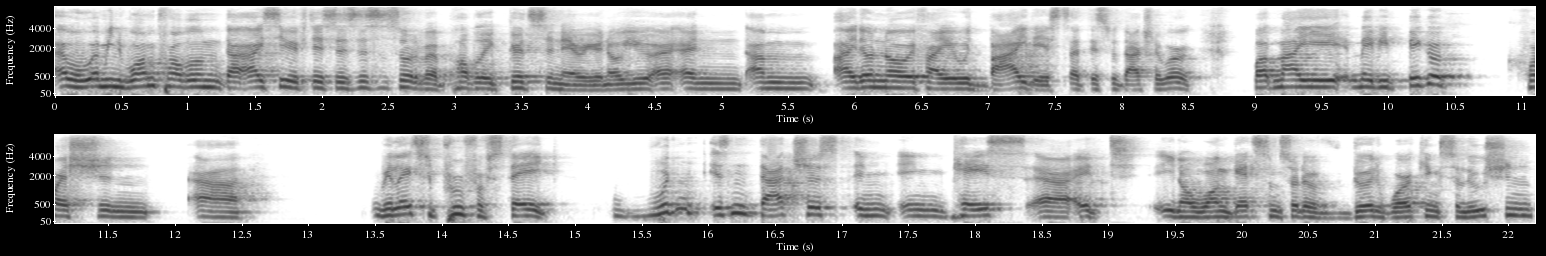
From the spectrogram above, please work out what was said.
I mean, one problem that I see with this is this is sort of a public good scenario. You know, you and um, I don't know if I would buy this that this would actually work. But my maybe bigger question uh, relates to proof of stake wouldn't isn't that just in in case uh, it you know one gets some sort of good working solution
